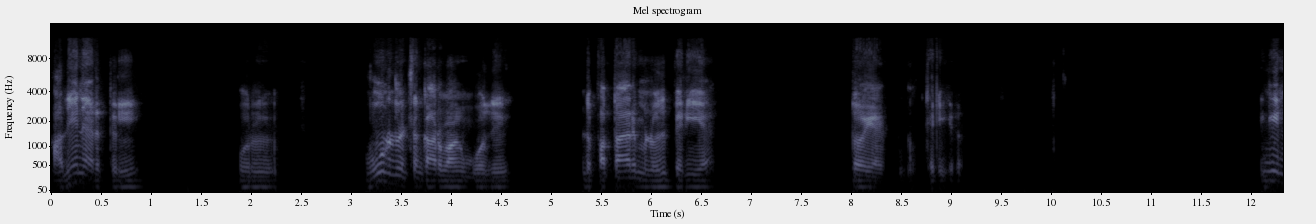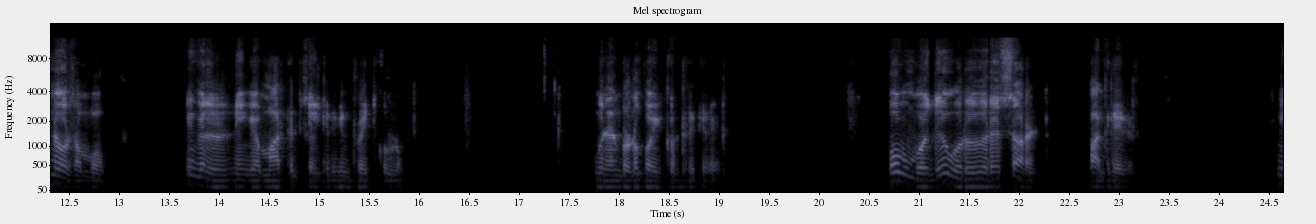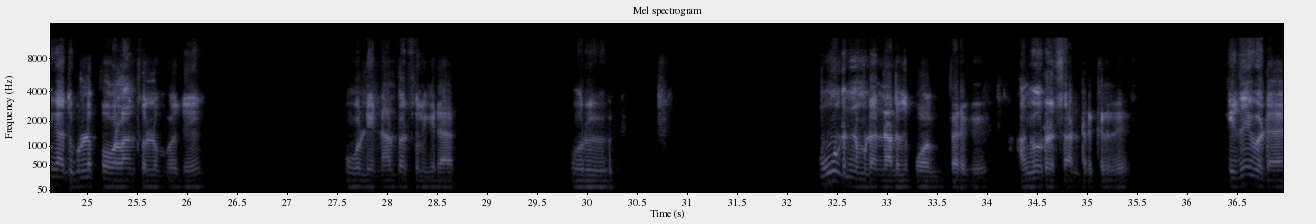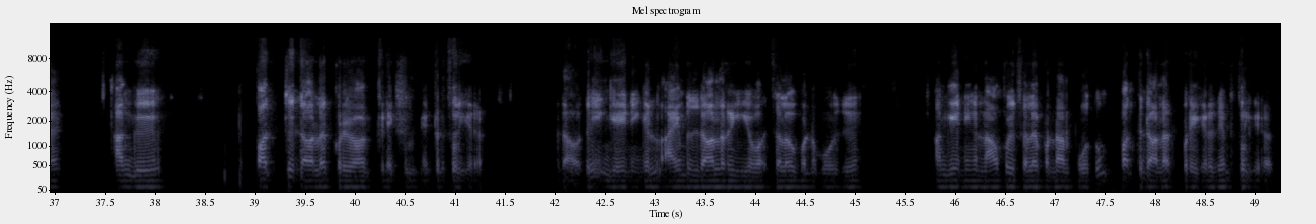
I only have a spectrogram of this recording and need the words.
அதே நேரத்தில் ஒரு மூன்று லட்சம் கார் வாங்கும்போது இந்த பத்தாயிரம் என்பது பெரிய தொகையாக தெரிகிறது. இங்க இன்னொரு சம்பவம். நீங்கள் நீங்க மார்க்கெட் செல்கிறீர்கள் என்று வைத்துக் கொள்ளும் உங்க நண்பனும் போய் கொண்டிருக்கிறீர்கள் போகும்போது ஒரு ரெஸ்டாரண்ட் பார்க்கிறீர்கள். நீங்க அதுக்குள்ள போகலாம்னு சொல்லும்போது உங்களுடைய நண்பர் சொல்கிறார் ஒரு மூன்று நிமிடம் நடந்து போன பிறகு அங்கு ஒரு ரெஸ்டாரண்ட் இருக்கிறது இதை விட அங்கு பத்து டாலர் குறைவாக கிடைக்கும் என்று சொல்கிறார். அதாவது இங்கே நீங்கள் ஐம்பது டாலர் இங்கே செலவு பண்ணும்போது அங்கே நீங்கள் நாற்பது செலவு பண்ணால் போதும் பத்து டாலர் குறைகிறது என்று சொல்கிறார்.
